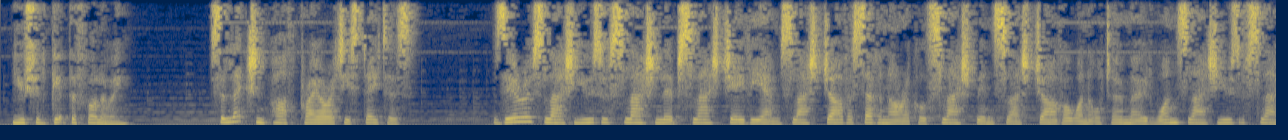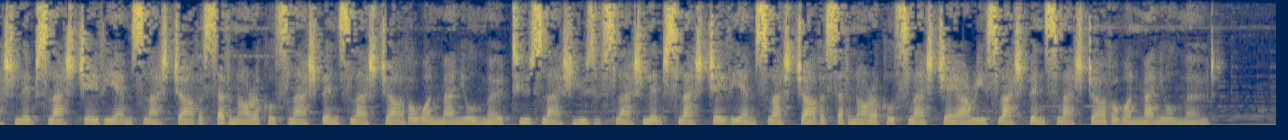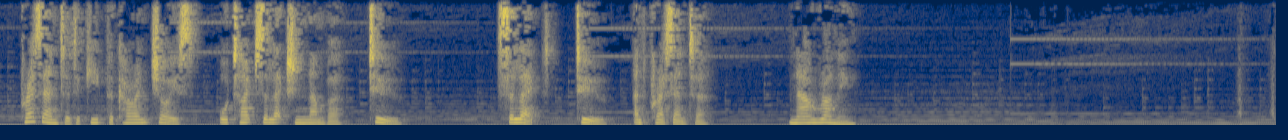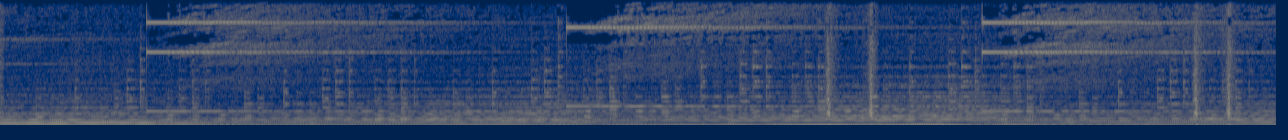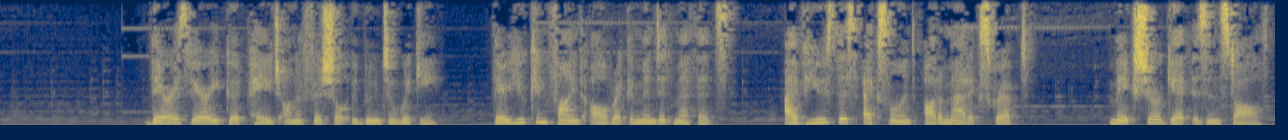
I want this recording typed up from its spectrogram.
You should get the following. Selection path priority status, 0 slash user slash lib slash jvm slash java 7 oracle slash bin slash java 1 auto mode 1 slash user slash lib slash jvm slash java 7 oracle slash bin slash java 1 manual mode 2 slash user slash lib slash jvm slash java 7 oracle slash jre slash bin slash java 1 manual mode. Press enter to keep the current choice, or type selection number 2. Select 2 and press enter. Now running. There is very good page on official Ubuntu wiki. There you can find all recommended methods. I've used this excellent automatic script. Make sure Git is installed.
